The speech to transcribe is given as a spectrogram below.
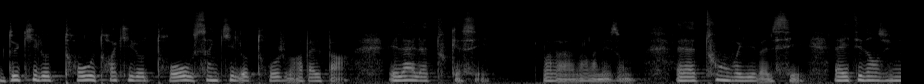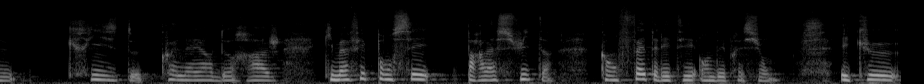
2 kilos de trop, ou 3 kilos de trop, ou 5 kilos de trop, je ne me rappelle pas. Et là, elle a tout cassé dans la, dans la maison. Elle a tout envoyé valser. Elle a été dans une crise de colère, de rage, qui m'a fait penser par la suite qu'en fait elle était en dépression et que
